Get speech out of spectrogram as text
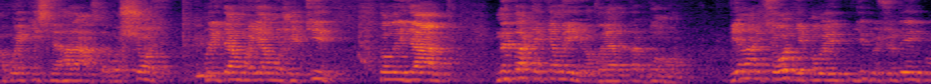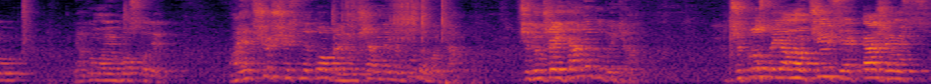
або якісь негаразди, або щось прийде в моєму житті, коли я не так, як я мрію, або я не так думав. Я навіть сьогодні, коли їду сюди, я думаю, Господи, а якщо щось не добре, невже ми не будемо дякувати? Чи невже я не буду дякувати? Чи просто я навчився, як каже ось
